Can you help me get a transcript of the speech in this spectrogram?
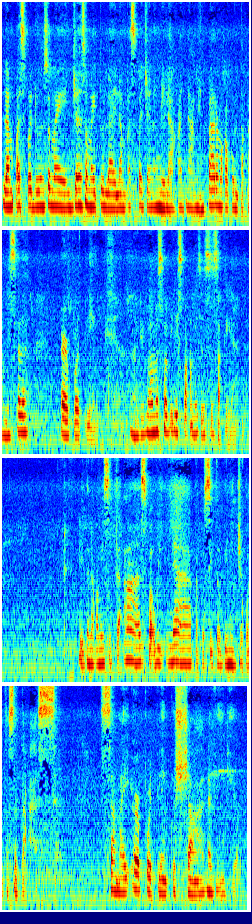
Lampas pa dun sa may, dyan sa may tulay, lampas pa dyan ang nilakad namin para makapunta kami sa airport link. Ah, di ba? Mas mabilis pa kami sa sasakyan. Dito na kami sa taas, pauwi na. Tapos ito, binidyo ko to sa taas. Sa may airport link ko siya na video.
